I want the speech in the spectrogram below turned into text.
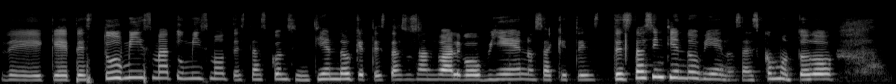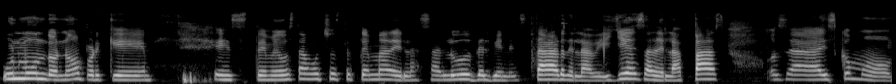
de que te, tú misma, tú mismo te estás consintiendo, que te estás usando algo bien, o sea, que te, te estás sintiendo bien, o sea, es como todo un mundo, ¿no? Porque este me gusta mucho este tema de la salud, del bienestar, de la belleza, de la paz. O sea, es como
